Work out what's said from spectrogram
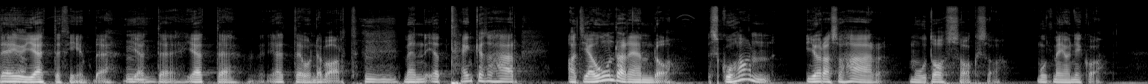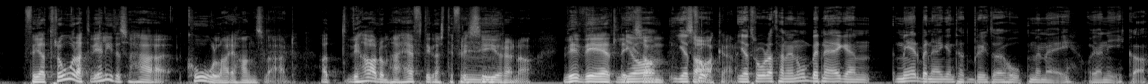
Det är ju jättefint det. Mm. Jätte, jätte, jätteunderbart. Mm. Men jag tänker så här att jag undrar ändå, skulle han göra så här mot oss också? Mot mig och Niko? För jag tror att vi är lite så här coola i hans värld. Att vi har de här häftigaste frisyrerna. Vi vet liksom ja, jag saker. Tror, jag tror att han är nog benägen, mer benägen till att bryta ihop med mig och Janika.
